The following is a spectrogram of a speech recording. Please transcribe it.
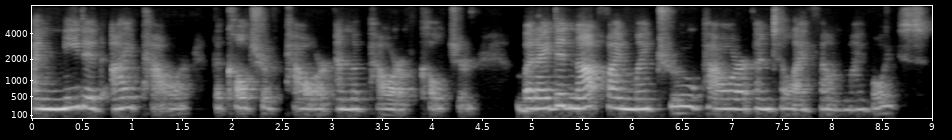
I needed I power the culture of power and the power of culture but I did not find my true power until I found my voice.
